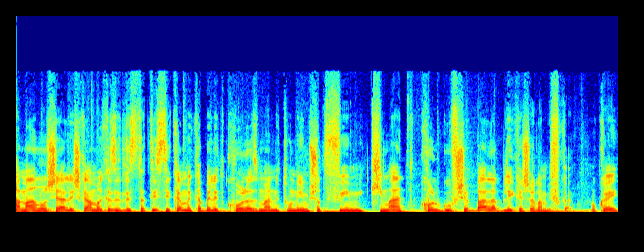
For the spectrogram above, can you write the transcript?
אמרנו שהלשכה המרכזית לסטטיסטיקה מקבלת כל הזמן נתונים שוטפים מכמעט כל גוף שבא לה בלי קשר למפקד, אוקיי?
